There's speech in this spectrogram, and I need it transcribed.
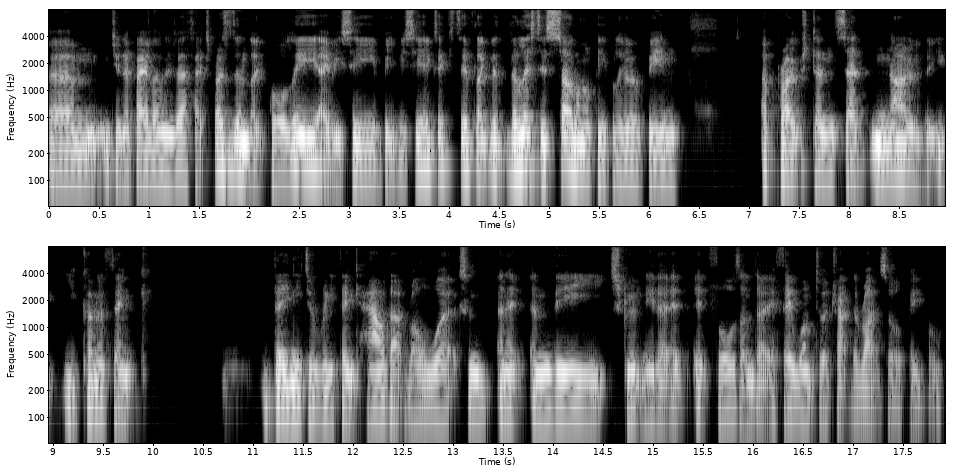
um, Gina Balian, who's FX president, like Paul Lee, ABC, BBC executive. Like the, the list is so long of people who have been approached and said no that you, you kind of think they need to rethink how that role works and and it and the scrutiny that it, it falls under if they want to attract the right sort of people.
